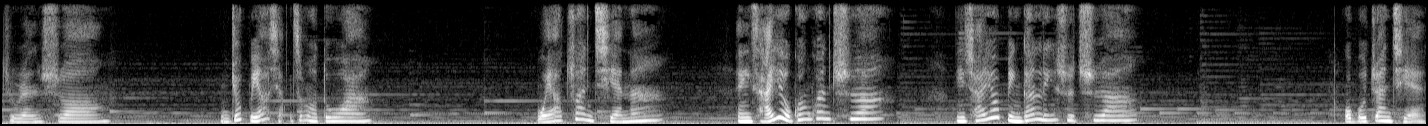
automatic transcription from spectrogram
主人说：“你就不要想这么多啊，我要赚钱啊，你才有罐罐吃啊，你才有饼干零食吃啊。我不赚钱，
